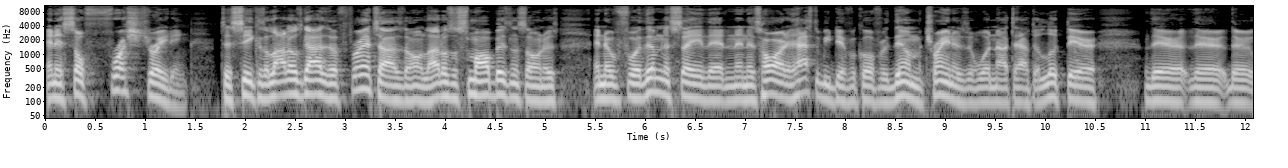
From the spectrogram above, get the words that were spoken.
and it's so frustrating to see because a lot of those guys are franchise owned, a lot of those are small business owners, and for them to say that, and then it's hard. It has to be difficult for them, trainers and whatnot, to have to look their their their their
